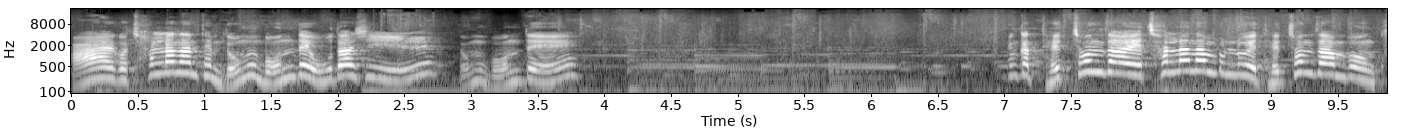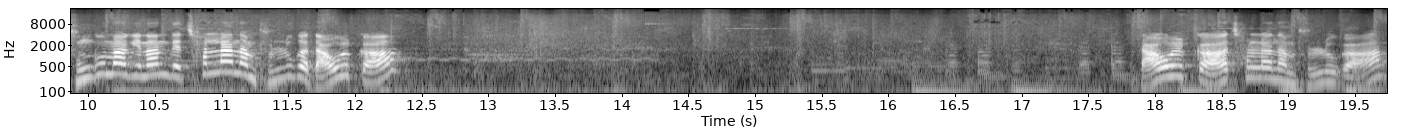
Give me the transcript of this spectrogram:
아 이거 찬란한 템 너무 먼데 5-1 너무 먼데 그러니까 대천사의 찬란한 블루의 대천사 한번 궁금하긴 한데 찬란한 블루가 나올까? 나올까 찬란한 블루가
